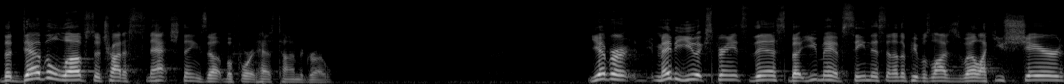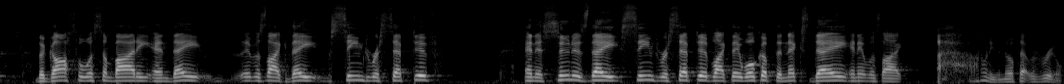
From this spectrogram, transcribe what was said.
The devil loves to try to snatch things up before it has time to grow. You ever, maybe you experienced this, but you may have seen this in other people's lives as well. Like you shared the gospel with somebody and they, it was like they seemed receptive. And as soon as they seemed receptive, like they woke up the next day and it was like, I don't even know if that was real.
